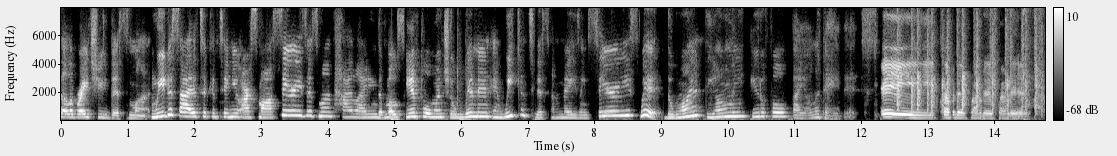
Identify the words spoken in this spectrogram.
celebrate you this month. We decided to continue our small series this month, highlighting the most influential women, and we continue this amazing series with the one, the only beautiful Viola Davis. Hey, clap it up, clap it up, clap it up.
